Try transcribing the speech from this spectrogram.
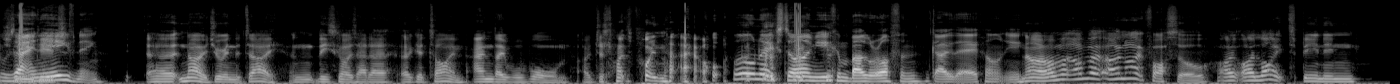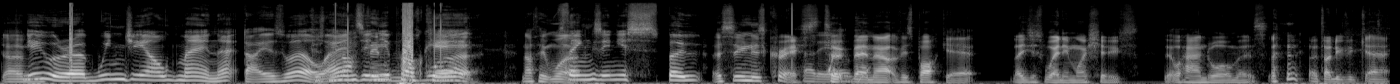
Was that in the needed. evening? Uh, no, during the day, and these guys had a, a good time, and they were warm. I'd just like to point that out. Well, next time you can bugger off and go there, can't you? no, I'm a, I'm a, I like Fossil. I, I liked being in. Um, You were a whingy old man that day as well. Hands in your pocket, worked. Nothing worked. things in your spoot. As soon as Chris Bloody took hell. them out of his pocket, they just went in my shoes. Little hand warmers. I don't even care.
